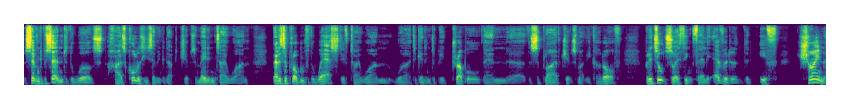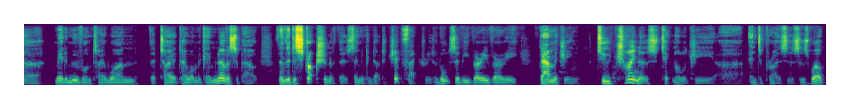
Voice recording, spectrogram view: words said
70% of the world's highest quality semiconductor chips are made in Taiwan. That is a problem for the West. If Taiwan were to get into big trouble, then uh, the supply of chips might be cut off. But it's also, I think, fairly evident that if China made a move on Taiwan that Taiwan became nervous about, then the destruction of those semiconductor chip factories would also be very, very damaging to China's technology uh, enterprises as well.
